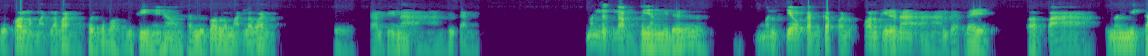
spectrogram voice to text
ด้วยความระมัดระวังเพิ่นก็บอกวิธีให้เฮาสันด้วยความระมัดระวังเออการพิจารณาอาหารคือกัน มันลึกล้ำคือยังนี่เด้อ มันเกี่ยวกันกับความพิจารณาอาหารแบบใดว่าปลามันมีก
